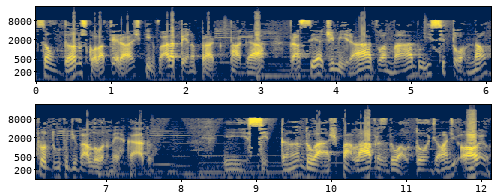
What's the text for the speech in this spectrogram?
são danos colaterais que vale a pena pra, pagar para ser admirado, amado e se tornar um produto de valor no mercado. E citando as palavras do autor George Orwell,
